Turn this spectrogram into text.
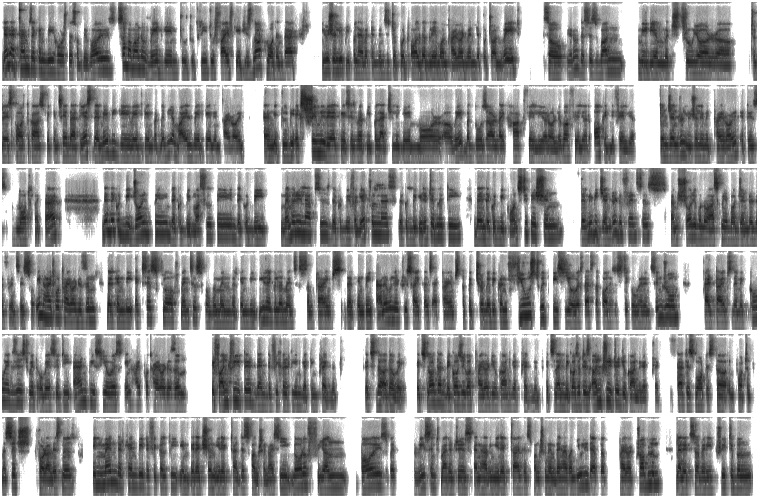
Then, at times, there can be hoarseness of the voice, some amount of weight gain, two to three to five kgs, not more than that. Usually, people have a tendency to put all the blame on thyroid when they put on weight. So, you know, this is one medium which, through your uh, today's podcast, we can say that yes, there may be weight gain, but maybe a mild weight gain in thyroid and it will be extremely rare cases where people actually gain more uh, weight but those are like heart failure or liver failure or kidney failure. In general usually with thyroid it is not like that. Then there could be joint pain there could be muscle pain there could be memory lapses there could be forgetfulness there could be irritability then there could be constipation there may be gender differences. I'm sure you're going to ask me about gender differences. So, in hypothyroidism, there can be excess flow of menses for women. There can be irregular menses sometimes. There can be anovulatory cycles at times. The picture may be confused with PCOS, that's the polycystic ovarian syndrome. At times, they may coexist with obesity and PCOS in hypothyroidism. If untreated, then difficulty in getting pregnant. It's the other way it's not that because you got thyroid you can't get pregnant. It's like because it is untreated you can't get pregnant. That is what is the important message for our listeners. In men there can be difficulty in erection erectile dysfunction. I see a lot of young boys with recent marriages and having erectile dysfunction and they have a newly developed thyroid problem and it's a very treatable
